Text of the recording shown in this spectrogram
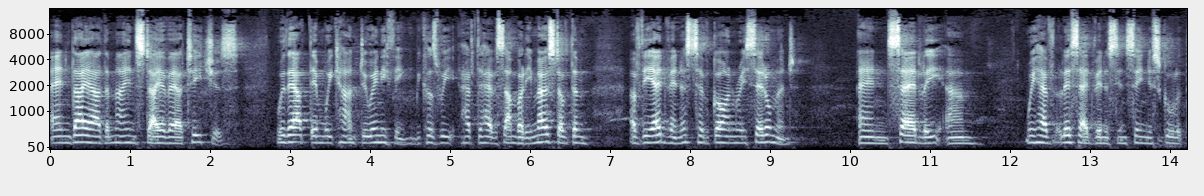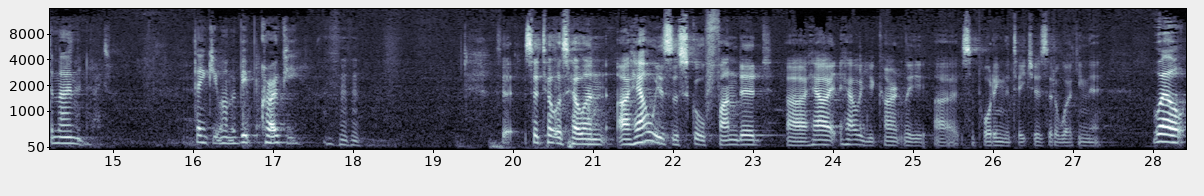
and they are the mainstay of our teachers. Without them, we can't do anything because we have to have somebody. Most of them, of the Adventists, have gone resettlement, and sadly, um, we have less Adventists in senior school at the moment. Thank you, I'm a bit croaky. So, so tell us, Helen, uh, how is the school funded? Uh, how, how are you currently uh, supporting the teachers that are working there? Well,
